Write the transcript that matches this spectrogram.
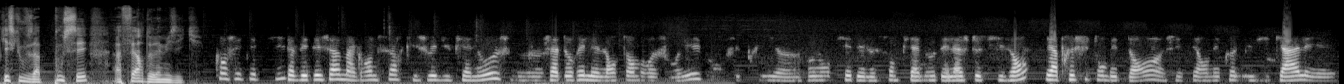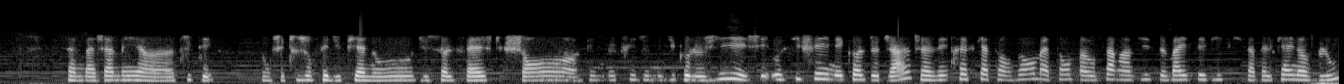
qu'est-ce qui vous a poussé à faire de la musique? Quand j'étais petite, j'avais déjà ma grande sœur qui jouait du piano. J'adorais l'entendre jouer, donc j'ai pris euh, volontiers des leçons de piano dès l'âge de 6 ans. Et après, je suis tombée dedans. J'étais en école musicale et ça ne m'a jamais euh, quittée. Donc j'ai toujours fait du piano, du solfège, du chant, fait une maîtrise de musicologie et j'ai aussi fait une école de jazz. J'avais 13-14 ans, ma tante m'a offert un disque de Miles Davis qui s'appelle Kind of Blue.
